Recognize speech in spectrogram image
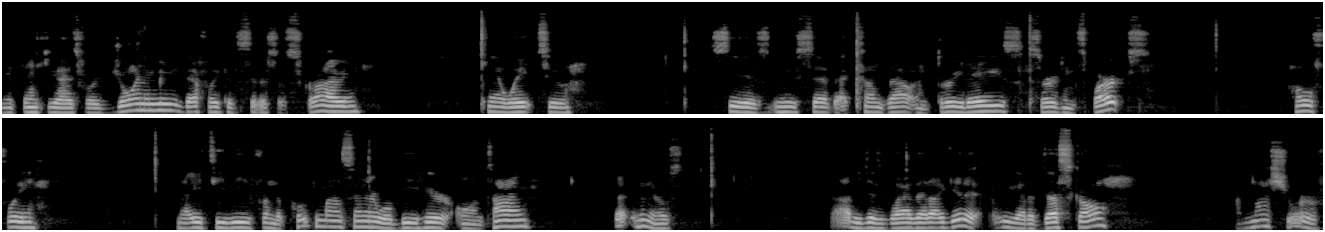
And thank you guys for joining me. Definitely consider subscribing. Can't wait to see this new set that comes out in three days, Surging Sparks. Hopefully, my ETB from the Pokemon Center will be here on time, but who knows. I'll be just glad that I get it. We got a Duskull. I'm not sure if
